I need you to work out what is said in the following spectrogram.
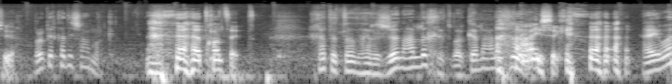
Bien sûr. بربي قداش عمرك 37. خاطر تظهر جون على الاخر تبارك الله على خويا عايشك. ايوا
